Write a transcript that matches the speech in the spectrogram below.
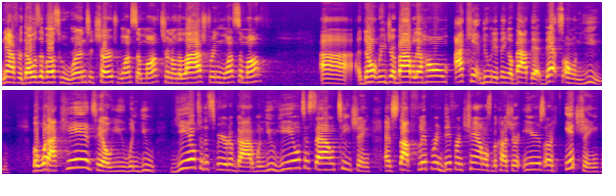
Now, for those of us who run to church once a month, turn on the live stream once a month, uh, don't read your Bible at home, I can't do anything about that. That's on you. But what I can tell you, when you yield to the Spirit of God, when you yield to sound teaching and stop flipping different channels because your ears are itching,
